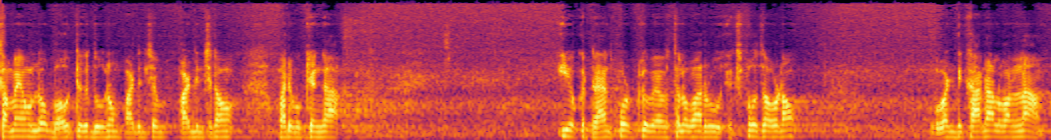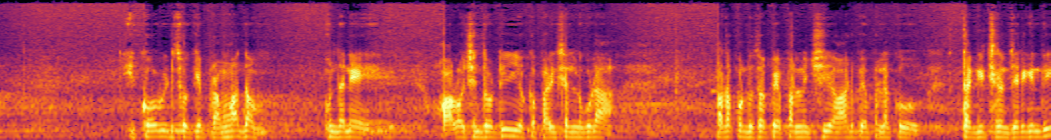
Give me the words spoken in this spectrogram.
సమయంలో భౌతిక దూరం పాటించ పాటించడం మరి ముఖ్యంగా ఈ యొక్క ట్రాన్స్పోర్ట్ వ్యవస్థలో వారు ఎక్స్పోజ్ అవ్వడం వంటి కారణాల వలన ఈ కోవిడ్ సోకే ప్రమాదం ఉందనే ఆలోచనతో ఈ యొక్క పరీక్షలను కూడా పదకొండుతో పేపర్ల నుంచి ఆరు పేపర్లకు తగ్గించడం జరిగింది.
